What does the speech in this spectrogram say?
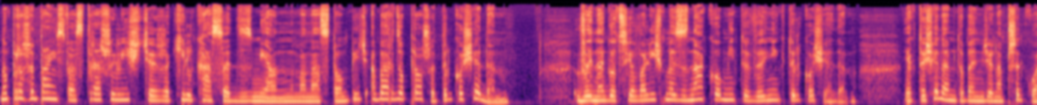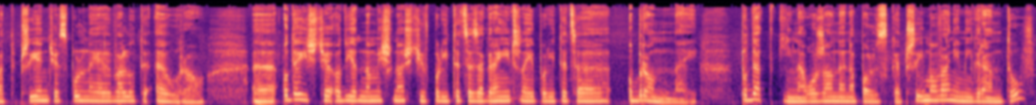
no proszę Państwa, straszyliście że kilkaset zmian ma nastąpić, a bardzo proszę, tylko siedem. Wynegocjowaliśmy znakomity wynik, tylko siedem. Jak te siedem to będzie na przykład przyjęcie wspólnej waluty euro, e, odejście od jednomyślności w polityce zagranicznej i polityce obronnej, podatki nałożone na Polskę, przyjmowanie migrantów,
